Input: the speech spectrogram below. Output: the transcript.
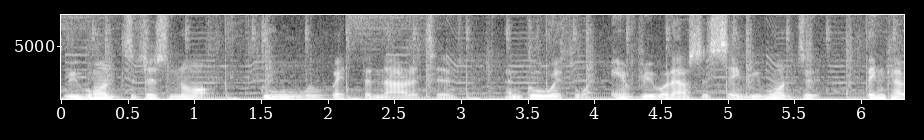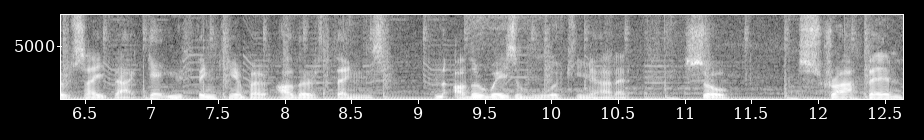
We want to just not go with the narrative and go with what everyone else is saying. We want to think outside that, get you thinking about other things and other ways of looking at it. So, strap in,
